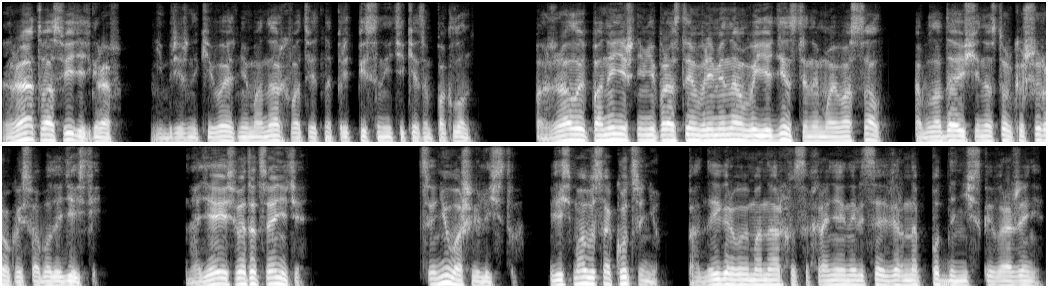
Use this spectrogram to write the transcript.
«Рад вас видеть, граф», — небрежно кивает мне монарх в ответ на предписанный этикетом поклон. «Пожалуй, по нынешним непростым временам вы единственный мой вассал, обладающий настолько широкой свободой действий. Надеюсь, вы это цените. Ценю, Ваше Величество. Весьма высоко ценю. Подыгрываю монарху, сохраняя на лице верноподданническое выражение.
